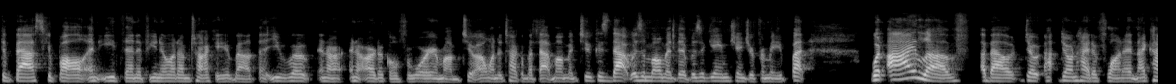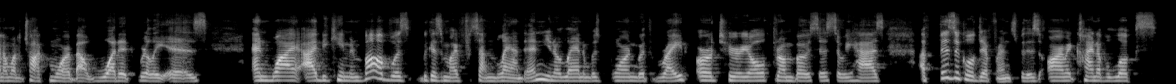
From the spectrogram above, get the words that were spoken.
the basketball and Ethan, if you know what I'm talking about, that you wrote in our, an article for Warrior Mom too. I want to talk about that moment too, because that was a moment that was a game changer for me. But what I love about Don't, Don't Hide It Flaunt It, and I kind of want to talk more about what it really is and why I became involved was because of my son Landon. You know, Landon was born with right arterial thrombosis. So he has a physical difference with his arm. It kind of looks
